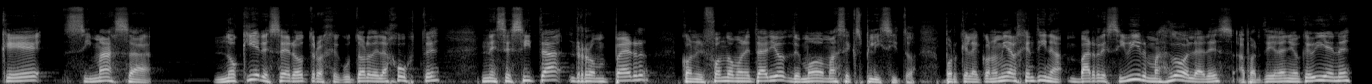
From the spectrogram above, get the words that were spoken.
que si Massa no quiere ser otro ejecutor del ajuste, necesita romper con el Fondo Monetario de modo más explícito, porque la economía argentina va a recibir más dólares a partir del año que viene,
